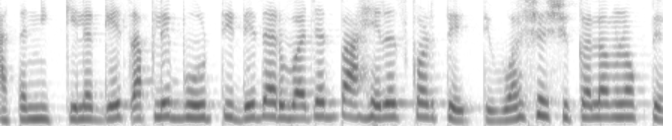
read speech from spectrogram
आता निक्की लगेच आपले बूट तिथे दरवाज्यात बाहेरच काढते. तेव्हा शशिकला लागते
